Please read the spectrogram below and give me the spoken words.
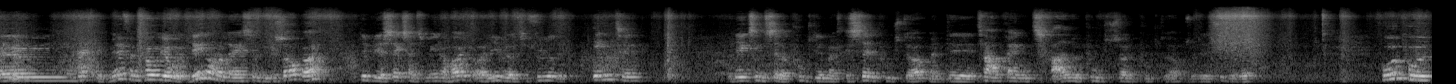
Øhm, hvad kan vi mere finde på? Jo, et liggeunderlag, som vi kan sove godt. Det bliver 6 cm højt, og alligevel så fylder det ingenting. Og det er ikke sådan, at selv at puste det, man skal selv puste op, men det tager omkring 30 pust, så er det pustet op, så det er super let. Hovedpude,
